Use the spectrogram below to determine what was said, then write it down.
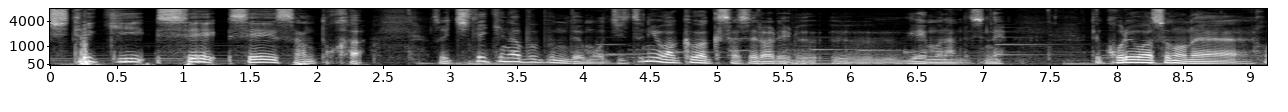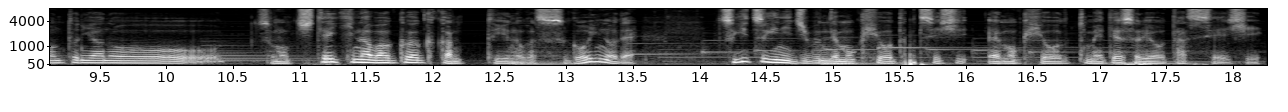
知的生産とかそういう知的な部分でも実にワクワクさせられるゲームなんですね。でこれはそのね本当にあのその知的なワクワク感っていうのがすごいので次々に自分で目標を達成し目標を決めてそれを達成し、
